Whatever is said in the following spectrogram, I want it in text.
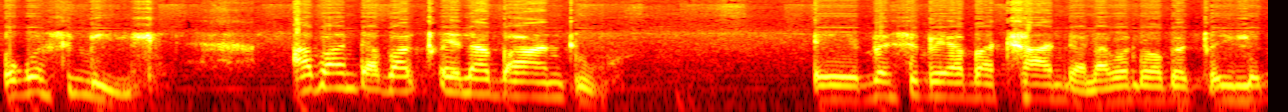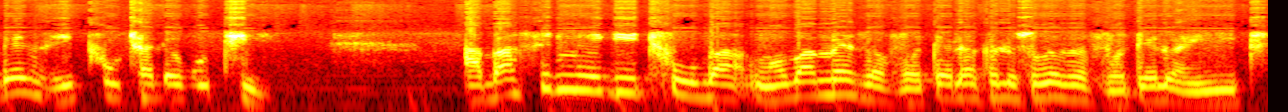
Okwesibili abantu abacela abantu eh bese beyabathanda labantu abacile benza iphutha lokuthi abasiniki ithuba ngoba mezavotelwa phela usuke ezovotelwa yithi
